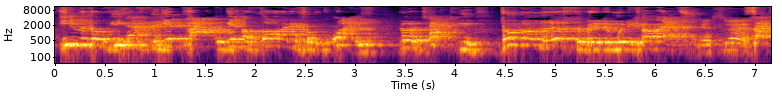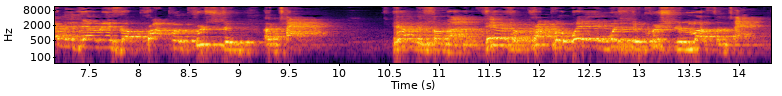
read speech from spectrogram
even though he has to get power, get authority from Christ to attack you, don't underestimate him when he comes at you. Yes, sir. Secondly, there is a proper Christian attack. Help me, somebody. There is a proper way in which the Christian must attack.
